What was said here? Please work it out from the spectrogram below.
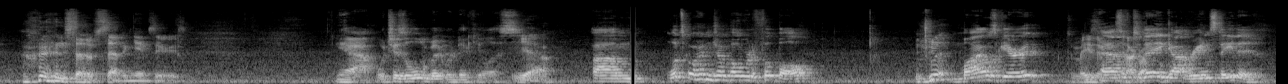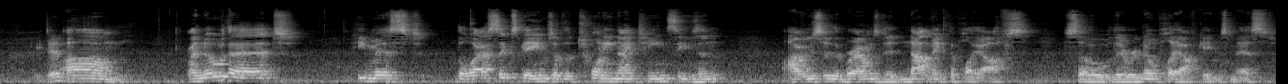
instead of seven game series. Yeah, which is a little bit ridiculous. Yeah. Um, let's go ahead and jump over to football. Myles Garrett, it's amazing. as of today, got reinstated. he did. Um, I know that he missed the last six games of the 2019 season. Obviously, the Browns did not make the playoffs, so there were no playoff games missed.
